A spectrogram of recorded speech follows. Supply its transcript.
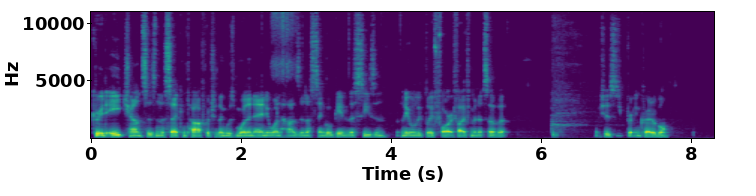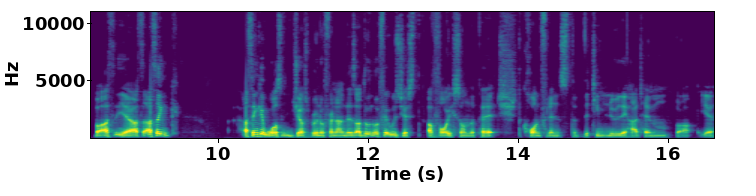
Created eight chances in the second half, which I think was more than anyone has in a single game this season, and he only played forty five minutes of it, which is pretty incredible. But I th- yeah, I, th- I think I think it wasn't just Bruno Fernandes. I don't know if it was just a voice on the pitch, the confidence that the team knew they had him. But yeah,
